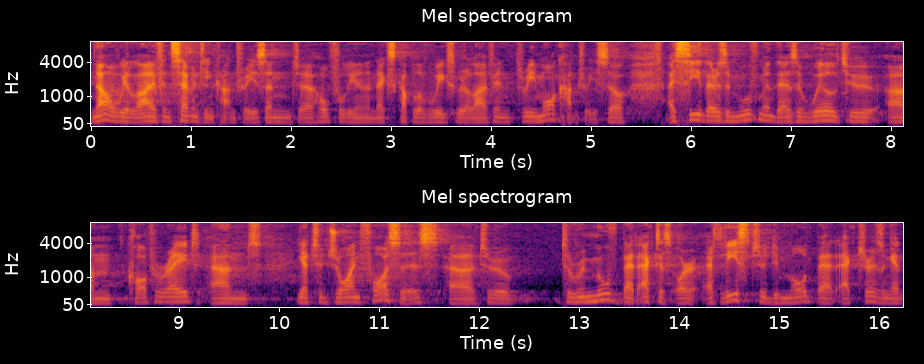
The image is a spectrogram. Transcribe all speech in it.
Now we're live in 17 countries, and uh, hopefully in the next couple of weeks we're live in three more countries. So I see there's a movement, there's a will to um, cooperate and yeah, to join forces uh, to, to remove bad actors, or at least to demote bad actors and get,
